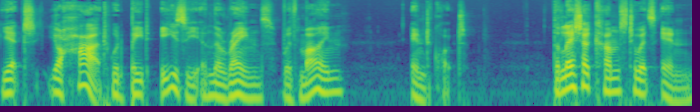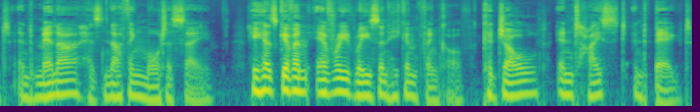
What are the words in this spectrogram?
yet your heart would beat easy in the reins with mine. The letter comes to its end, and Menna has nothing more to say. He has given every reason he can think of, cajoled, enticed, and begged.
